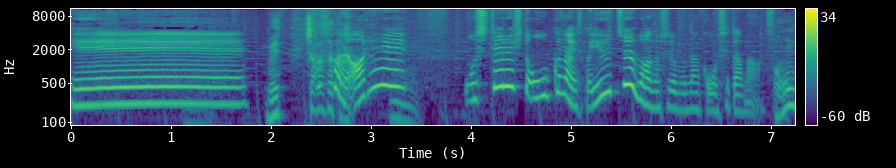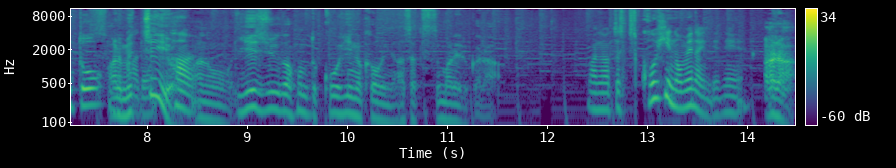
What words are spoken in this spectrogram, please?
へー。めっちゃ朝か。らに、あれ、うん押してる人多くないですか ?YouTuber の人でもなんか押してたな。本当？あれめっちゃいいよ、はいあの家中が本当コーヒーの香りに朝包まれるからまあね、私、コーヒー飲めないんでね。あら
